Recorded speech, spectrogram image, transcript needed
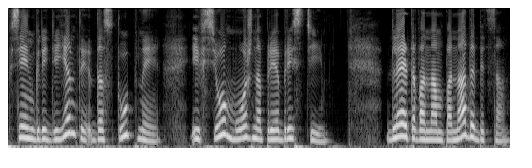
Все ингредиенты доступные и все можно приобрести. Для этого нам понадобится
